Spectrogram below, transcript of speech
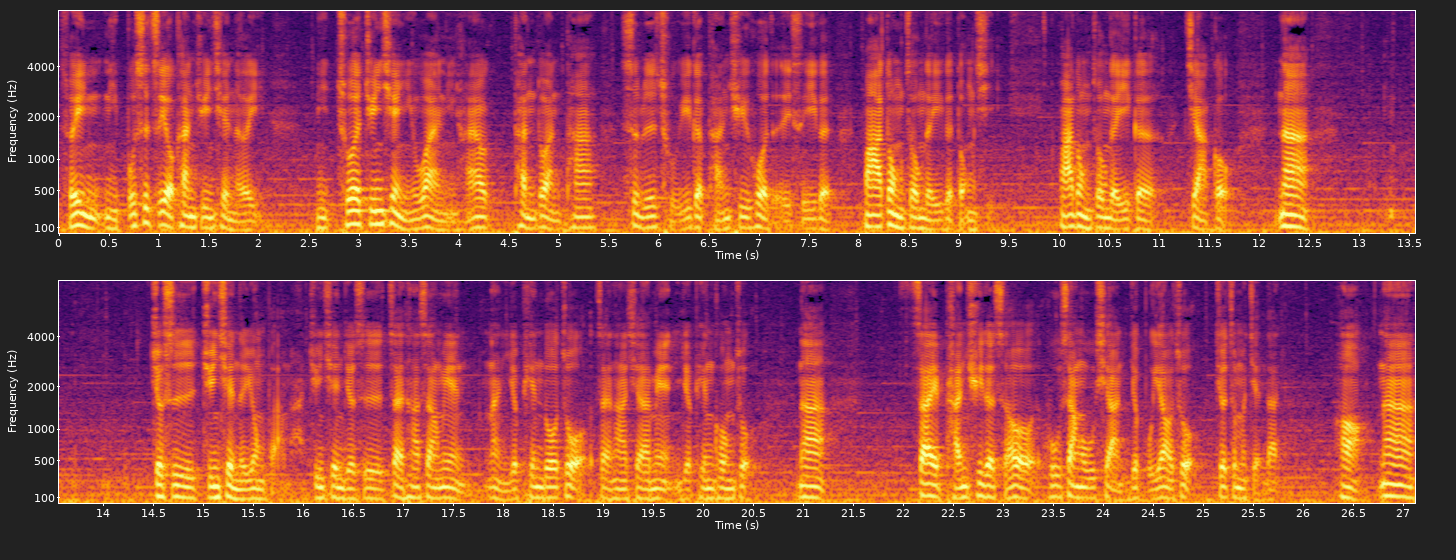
所以你不是只有看均线而已，你除了均线以外，你还要判断它是不是处于一个盘区或者是一个发动中的一个东西，发动中的一个架构。那就是均线的用法嘛，均线就是在它上面，那你就偏多做；在它下面，你就偏空做。那在盘区的时候，忽上忽下，你就不要做，就这么简单。好，那。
